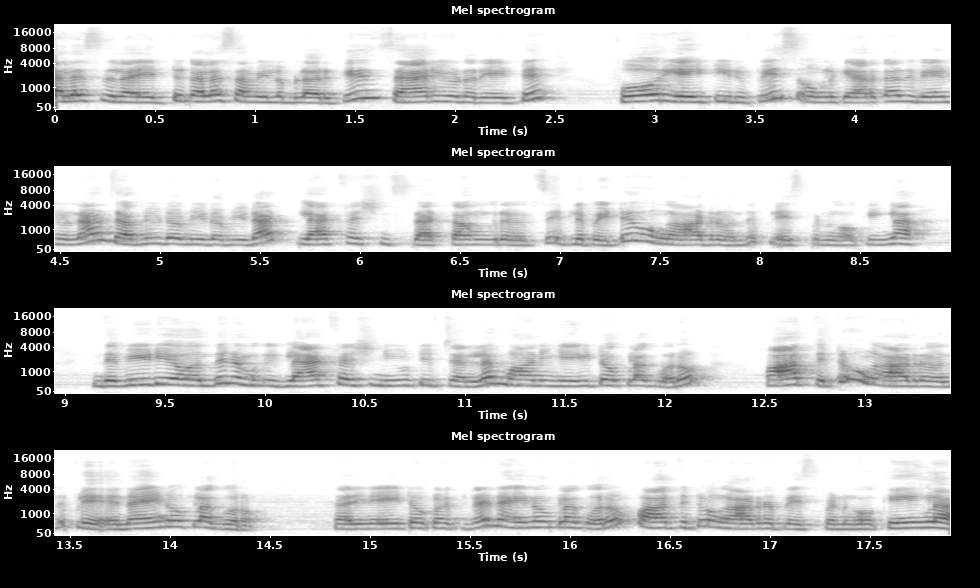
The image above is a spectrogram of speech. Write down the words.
கலர்ஸ் இதில் எட்டு கலர்ஸ் அவைலபிளாக இருக்குது சாரியோட ரேட்டு ஃபோர் எயிட்டி ருபீஸ் உங்களுக்கு யாருக்காவது வேணும்னா W W W dot Glad Fashions dot காம்ங்கிற வெப்சைட்டில் போயிட்டு உங்கள் ஆர்டர் வந்து ப்ளேஸ் பண்ணுங்கள் ஓகேங்களா? இந்த வீடியோ வந்து நமக்கு கிளாட் ஃபேஷன் யூடியூப் சேனலில் மார்னிங் எயிட் ஓ கிளாக் வரும். பார்த்துட்டு உங்கள் ஆர்டர் வந்து ப்ளே நைன் ஓ கிளாக் வரும். Sorry eight o'clock nine o'clock வரும். பார்த்துட்டு உங்கள் ஆர்டர் ப்ளேஸ் பண்ணுங்கள் ஓகேங்களா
